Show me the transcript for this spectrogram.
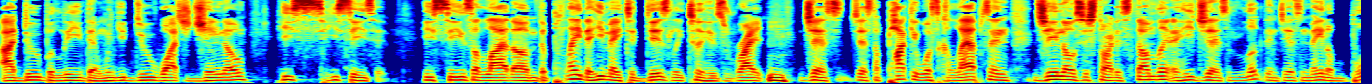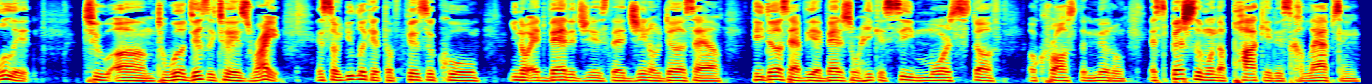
I do believe that when you do watch Geno, he he sees it. He sees a lot. Um, the play that he made to Dissly to his right, just just the pocket was collapsing. Geno's just started stumbling, and he just looked and just made a bullet to um to Will Dissly to his right. And so you look at the physical, you know, advantages that Geno does have. He does have the advantage where he can see more stuff across the middle, especially when the pocket is collapsing.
